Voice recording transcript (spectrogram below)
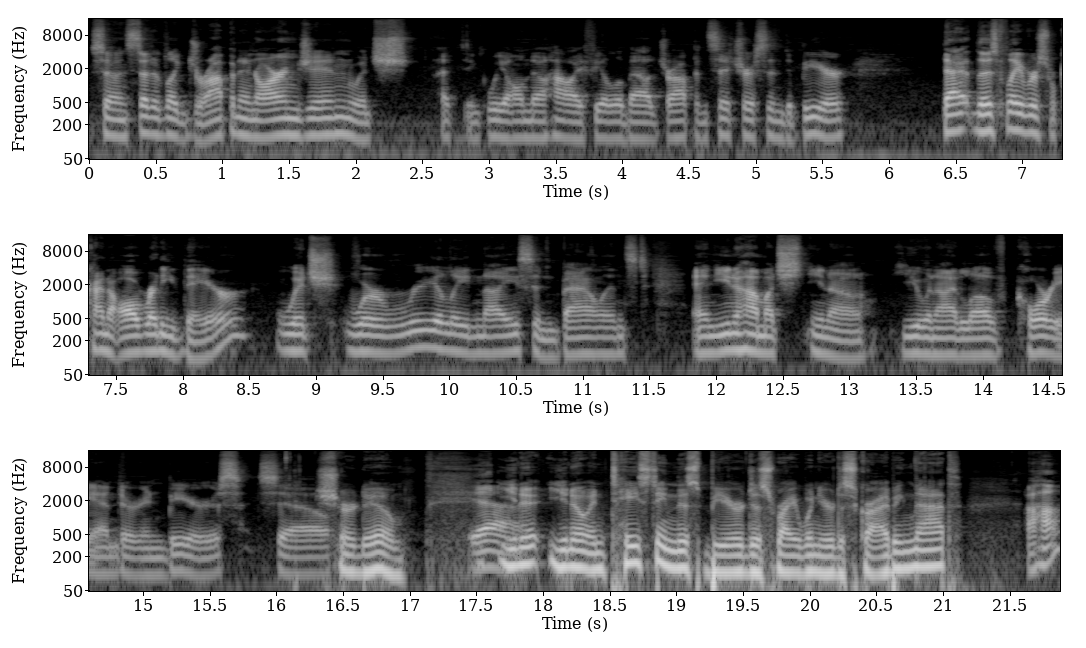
So instead of like dropping an orange in, which I think we all know how I feel about dropping citrus into beer, that those flavors were kind of already there, which were really nice and balanced. And you know how much you know you and I love coriander in beers, so Sure do. yeah, You know, you know, in tasting this beer, just right when you're describing that, uh huh.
